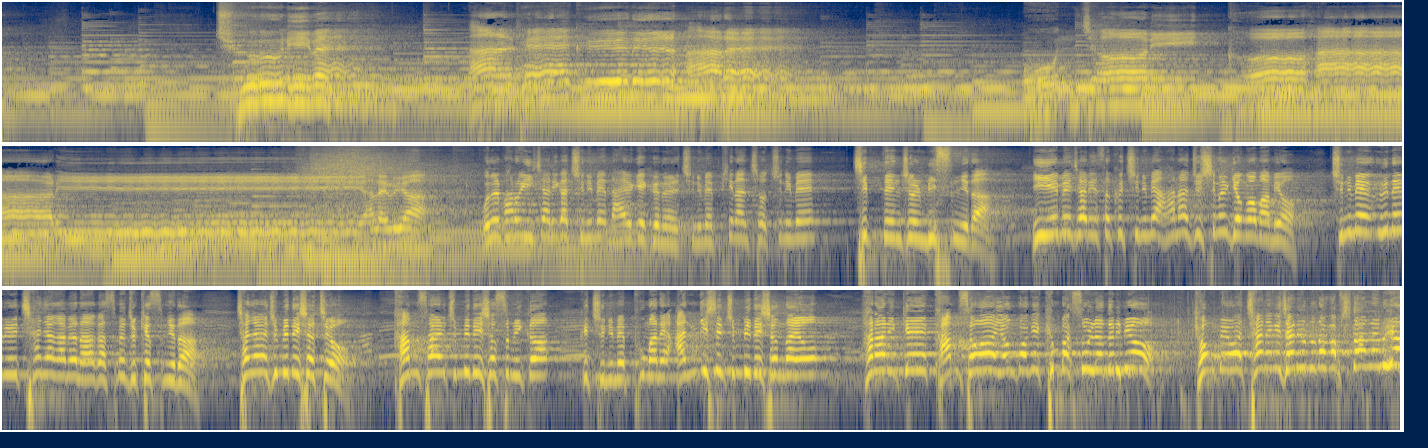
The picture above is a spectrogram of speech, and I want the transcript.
주님의 날개 그늘 아래 온전히 거하리. 할렐루야. 오늘 바로 이 자리가 주님의 날개 그늘 주님의 피난처 주님의 집 된 줄 믿습니다 이 예배 자리에서 그 주님의 안아주심을 경험하며 주님의 은혜를 찬양하며 나아갔으면 좋겠습니다 찬양할 준비되셨죠? 감사할 준비되셨습니까? 그 주님의 품 안에 안기실 준비되셨나요? 하나님께 감사와 영광의 큰 박수 올려드리며 경배와 찬양의 자리로 나갑시다 할렐루야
